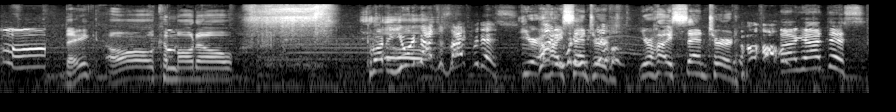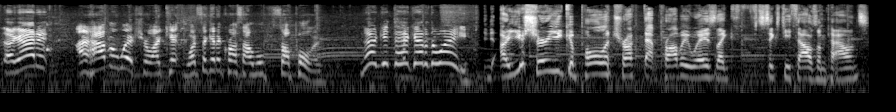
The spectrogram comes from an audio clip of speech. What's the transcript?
Oh, There you go. Oh, Komodo. Komodo, on, you are not oh. designed for this. You're Buddy, high what are you centered. You're high centered. I got this. I got it. I have a winch, so I can't. Once I get across, I will stop pulling. Now get the heck out of the way. Are you sure you could pull a truck that probably weighs like 60,000 pounds?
